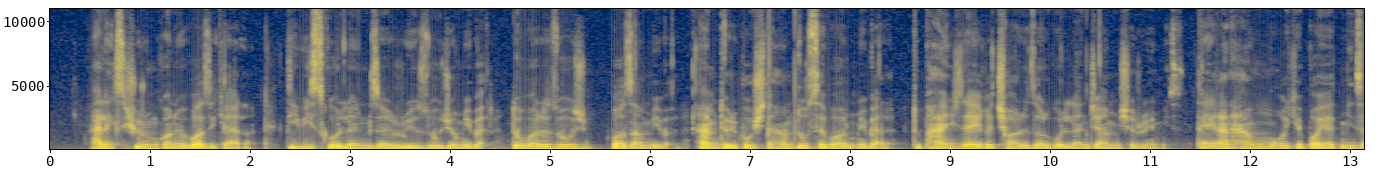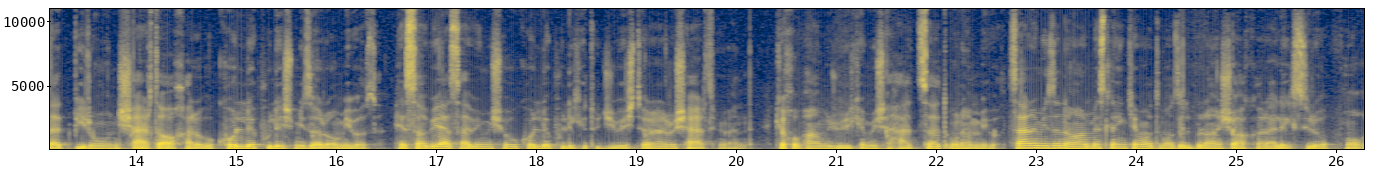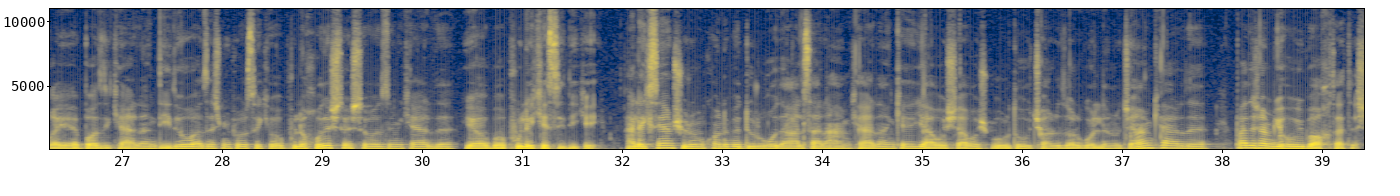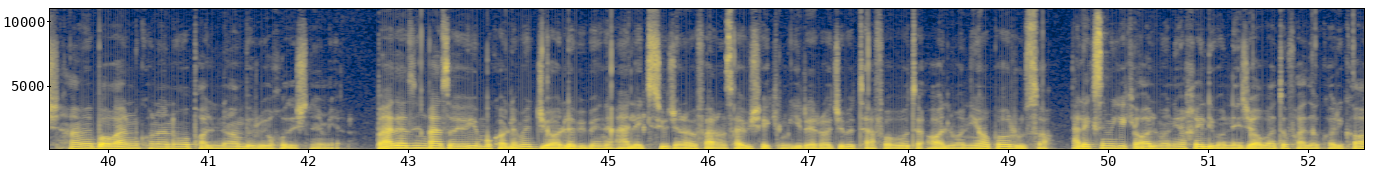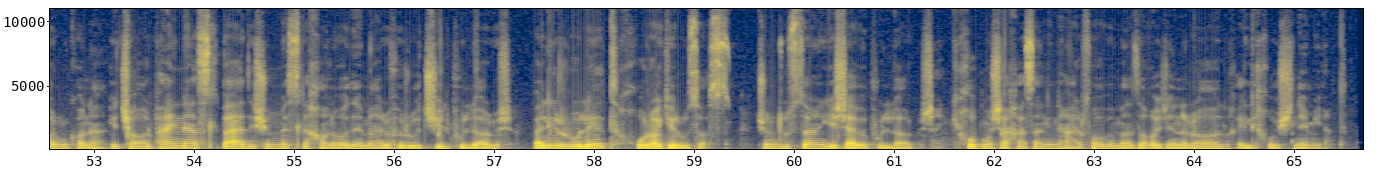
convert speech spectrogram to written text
الکسی شروع می‌کنه به بازی کردن. 200 گلدن می‌ذاره روی زوج رو می‌بره. دوباره زوج بازم می‌بره. همینطوری پشت هم دو سه بار می‌بره. تو پنج دقیقه 4000 گلدن جمع میشه روی میز. دقیقا همون موقع که باید می‌زد بیرون شرط آخر رو با کل پولش می‌ذاره و میبازه. حسابی عصبی میشه و کل پولی که تو جیبش داره رو شرط میبنده. که خب همون جوری که میشه حد زد اونم میباد. سر میز نهار مثل اینکه مادمازل بران شاهکار الکسی رو موقع بازی کردن دیده و ازش می‌پرسه که با پول خودش داشته بازی می‌کرده یا با پول کسی دیگه ای. الکسی هم شروع می‌کنه به دروغ و دقل سر هم کردن که یواش یواش برده و 4000 گلدن رو جمع کرده. بعدش هم یهویی باختتش. همه باور می‌کنن و پالینا هم به روی خودش نمیاره. بعد از این قضایای مکالمه جالبی بین الکسی و جناب فرانسوی شکل می‌گیره راجع به تفاوت آلمانیا با روسا. الکسی میگه که آلمانیا خیلی با نجابت و فداکاری کار می‌کنن که چهار پنج نسل بعدشون مثل خانواده معروف روچیل پولدار بشن. ولی رولت خوراک روساست. چون دوست دارن یه شب پولدار بشن. که خب مشخصا این حرفها به مذاق جنرال خیلی خوش نمیاد.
